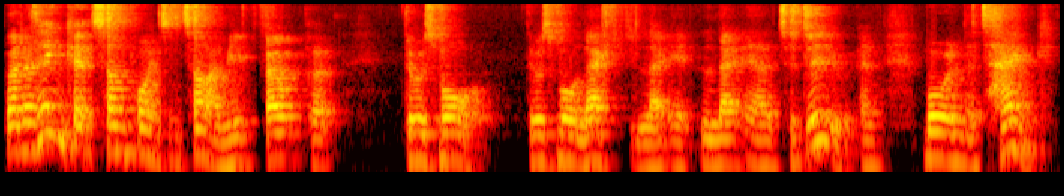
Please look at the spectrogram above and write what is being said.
But I think at some point in time he felt that there was more. There was more left let, uh, to do and more in the tank.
